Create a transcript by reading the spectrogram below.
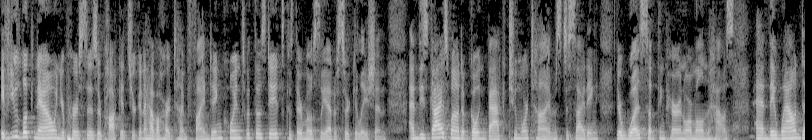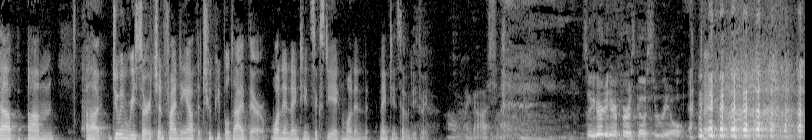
If you look now in your purses or pockets, you're going to have a hard time finding coins with those dates because they're mostly out of circulation. And these guys wound up going back two more times, deciding there was something paranormal in the house, and they wound up um, uh, doing research and finding out that two people died there, one in 1968 and one in 1973. Oh my gosh. So you heard it here first. Ghosts are real.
